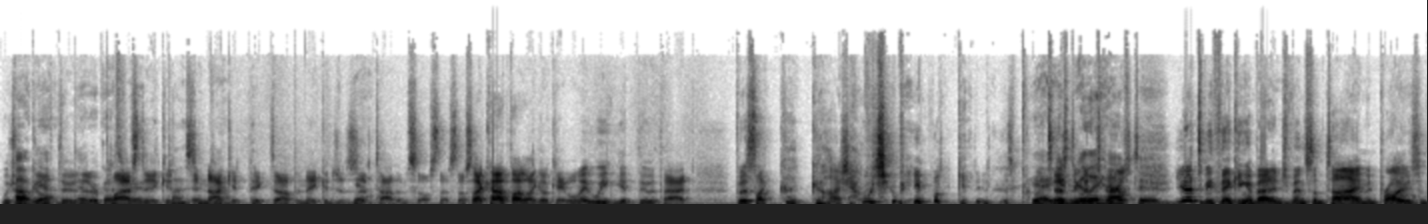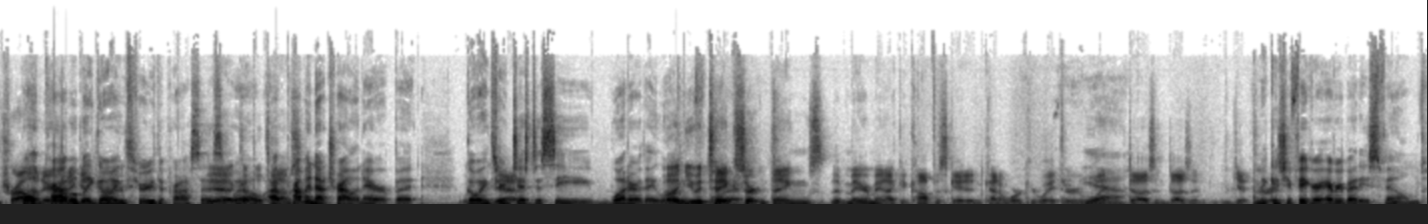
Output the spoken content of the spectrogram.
which would oh, go yeah, through that are plastic and, plastic, and not yeah. get picked up, and they could just zip tie themselves to that stuff. So I kind of thought like, okay, well maybe we can get through with that. But it's like, good gosh, how would you be able to get into this protesting Yeah, you really materials? have to. You have to be thinking about it and spend some time and probably some trial well, and error. Probably going through. through. the process. Yeah, well, a couple uh, times. probably not trial and error, but going through yeah. just to see what are they looking well and you would for. take certain things that may or may not get confiscated and kind of work your way through yeah. what does and doesn't get through I mean because you figure everybody's filmed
